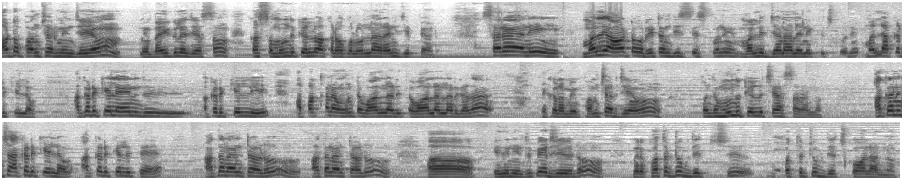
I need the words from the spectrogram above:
ఆటో పంచర్ మేము చేయం మేము బైకులో చేస్తాం కాస్త ముందుకెళ్ళు అక్కడ ఒకరు ఉన్నారని చెప్పాడు. సరే అని మళ్ళీ ఆటో రిటర్న్ తీసేసుకొని మళ్ళీ జనాలను ఎక్కించుకొని మళ్ళీ అక్కడికి వెళ్ళాం. అక్కడికి వెళ్ళి ఆయన అక్కడికి వెళ్ళి ఆ పక్కన ఉంటే వాళ్ళని అడిగితే వాళ్ళు అన్నారు కదా ఇక్కడ మేము పంక్చర్ చేయము కొంచెం ముందుకెళ్ళి చేస్తారన్నారు. అక్కడి నుంచి అక్కడికి వెళ్ళాం అక్కడికి వెళితే అతను అంటాడు అతను అంటాడు ఇది నేను రిపేర్ చేయడం మీరు కొత్త ట్యూబ్ తెచ్చి కొత్త ట్యూబ్ తెచ్చుకోవాలన్నాడు.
